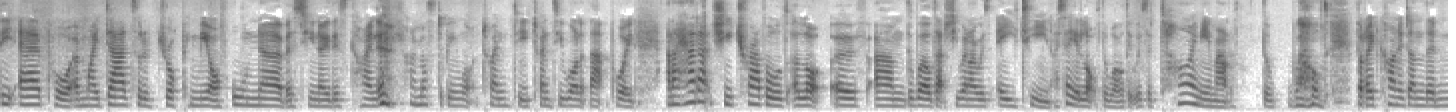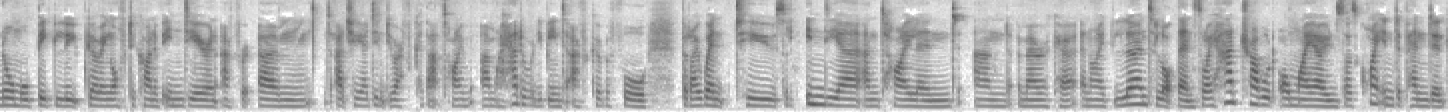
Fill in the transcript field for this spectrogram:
the airport and my dad sort of dropping me off all nervous you know this kind of i must have been what 20 21 at that point. And i had actually traveled a lot of um, the world actually when i was 18 i say a lot of the world it was a tiny amount of the world, but I'd kind of done the normal big loop going off to kind of India and Africa. Um, actually, I didn't do Africa that time. Um, I had already been to Africa before, but I went to sort of India and Thailand and America, and I'd learned a lot then. So I had travelled on my own, so I was quite independent.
